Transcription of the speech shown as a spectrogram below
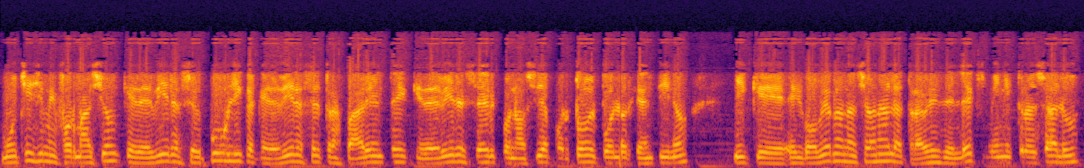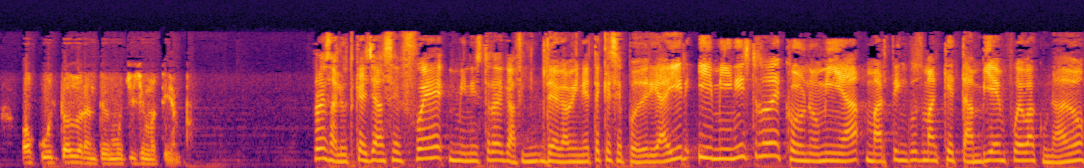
muchísima información que debiera ser pública, que debiera ser transparente, que debiera ser conocida por todo el pueblo argentino y que el gobierno nacional a través del ex ministro de Salud ocultó durante muchísimo tiempo de Salud que ya se fue, ministro de, de, Gabinete que se podría ir y ministro de Economía, Martín Guzmán, que también fue vacunado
